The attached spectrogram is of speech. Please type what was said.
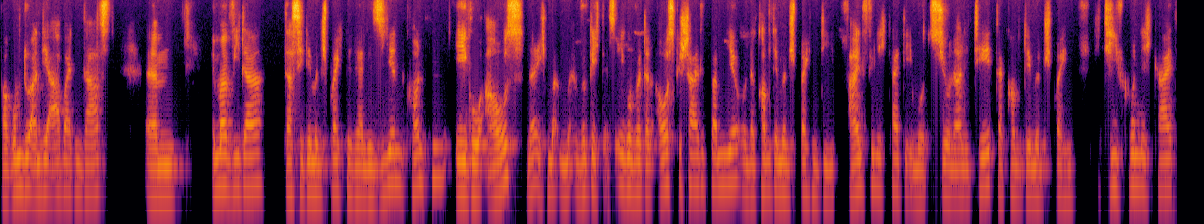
warum du an dir arbeiten darfst, ähm, immer wieder dass sie dementsprechend realisieren konnten. Ego aus. Ne? Ich wirklich, das Ego wird dann ausgeschaltet bei mir und da kommt dementsprechend die Feinfühligkeit, die Emotionalität, da kommt dementsprechend die Tiefgründigkeit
